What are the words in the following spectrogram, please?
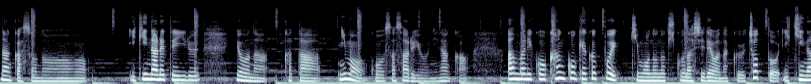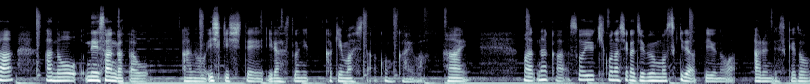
なんかその生き慣れているような方にもこう刺さるようになんかあんまりこう観光客っぽい着物の着こなしではなくちょっと粋なあの姉さん方をあの意識してイラストに描きました今回は。はいまあ、なんかそういう着こなしが自分も好きだっていうのはあるんですけど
